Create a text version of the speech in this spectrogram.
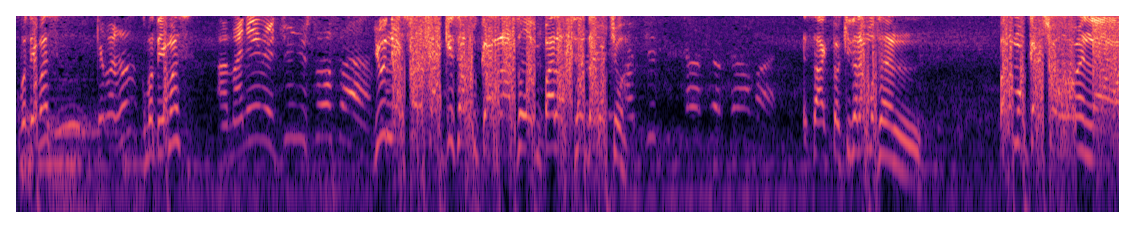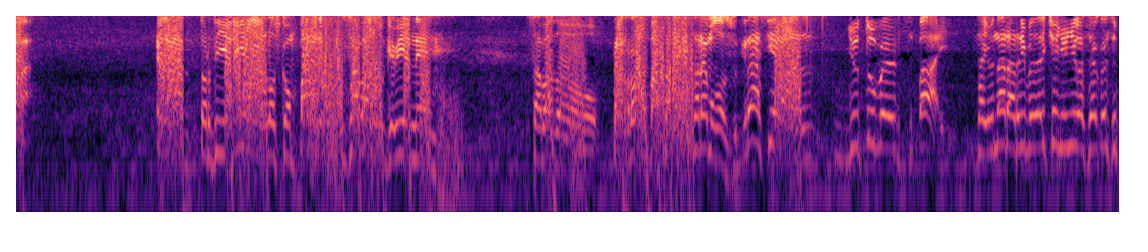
¿Cómo te llamas? ¿Qué pasó? ¿Cómo te llamas? Uh, my name is Junior Sosa. Junior Sosa, aquí está su carrazo en Pala 68. Artistic Concept Paramount. Exacto, aquí estaremos en Paramount Car Show, en la, en la tortillería Los Compadres, este sábado que viene. Sábado perrón, bastante estaremos. Gracias, youtubers. Bye. Sayonara, arriba derecha, ñoño, se con su.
